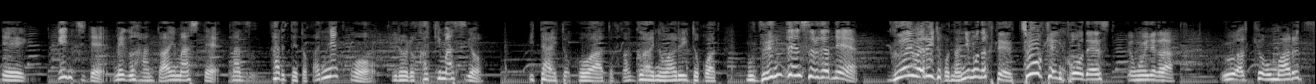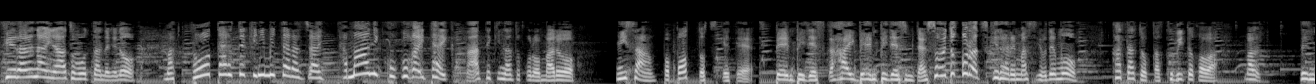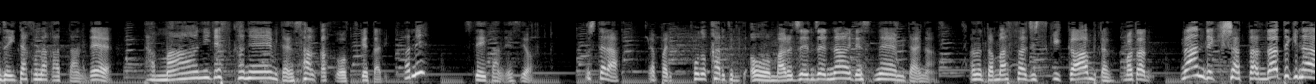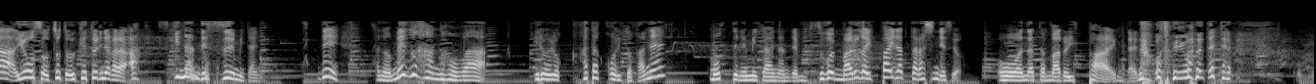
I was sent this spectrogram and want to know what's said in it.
で、現地でメグハンと会いまして、まずカルテとかにね、こう、いろいろ書きますよ。痛いとこはとか、具合の悪いとこは。もう全然それがね、具合悪いとこ何もなくて、超健康ですって思いながら、うわ、今日丸つけられないなと思ったんだけど、まあ、トータル的に見たら、じゃあ、たまにここが痛いかな、的なところ丸を2、3ポポッとつけて、便秘ですか？はい、便秘ですみたいな、そういうところはつけられますよ。でも、肩とか首とかは、まあ、全然痛くなかったんで、たまーにですかねみたいな三角をつけたりとかね、していたんですよ。そしたら、やっぱり、このカルテ見て、おー、丸全然ないですね、みたいな。あなたマッサージ好きか？みたいな。また、なんで来ちゃったんだ？的な要素をちょっと受け取りながら、あ、好きなんです、みたいな。で、あの、メグハンの方は、いろいろ肩こりとかね、持ってるみたいなんで、すごい丸がいっぱいだったらしいんですよ。おー、あなた丸いっぱい、みたいなこと言われてて、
